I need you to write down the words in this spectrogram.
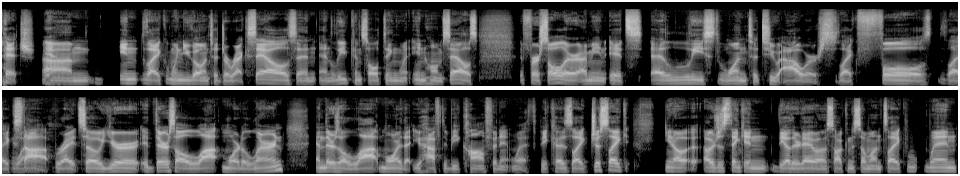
pitch. Yeah. Um, in like when you go into direct sales and and lead consulting in home sales for solar i mean it's at least one to two hours like full like Wow. stop right so you're it, there's a lot more to learn and there's a lot more that you have to be confident with because like just like you know uh, i was just thinking the other day when i was talking to someone it's like when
